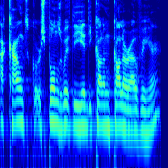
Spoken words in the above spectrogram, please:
account corresponds with the, the column caller over here.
